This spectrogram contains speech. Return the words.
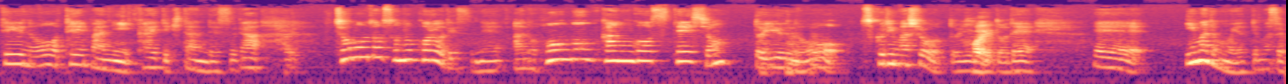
ていうのをテーマに書いてきたんですがはい。ちょうどその頃ですねあの訪問看護ステーションというのを作りましょうということで、えー今でもやってますが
